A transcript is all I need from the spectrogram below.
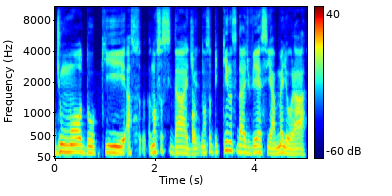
de um modo que a, a nossa cidade, nossa pequena cidade viesse a melhorar?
